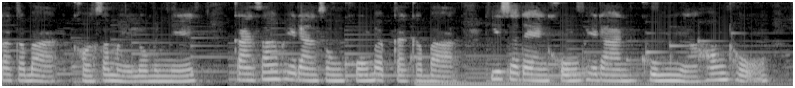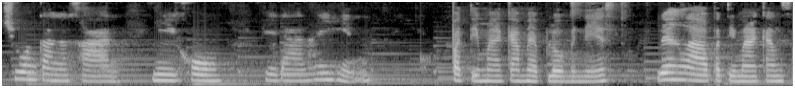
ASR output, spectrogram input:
กากบาทของสมัยโรมันเนส การสร้างเพดานทรงโค้งแบบกากบาทที่แสดงโค้งเพดานคลุมเหนือห้องโถง ช่วงกลางอาคาร มีโค้งเพดานให้เห็นประติมากรรมแบบโรมันเนส เรื่องราวประติมากรรมส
